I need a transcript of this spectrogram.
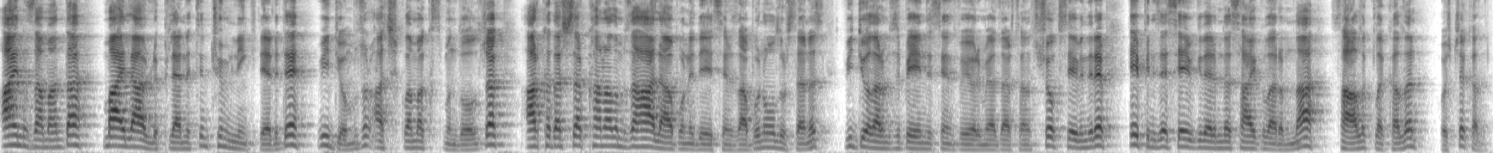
Aynı zamanda My Lovely Planet'in tüm linkleri de videomuzun açıklama kısmında olacak. Arkadaşlar kanalımıza hala abone değilseniz abone olursanız, videolarımızı beğenirseniz ve yorum yazarsanız çok sevinirim. Hepinize sevgilerimle saygılarımla sağlıkla kalın. Hoşçakalın.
